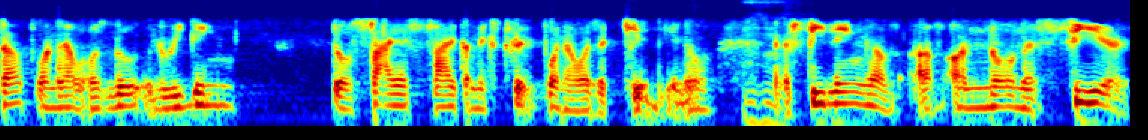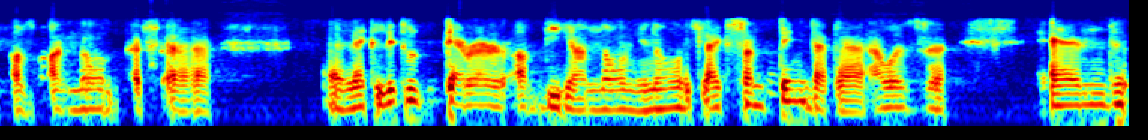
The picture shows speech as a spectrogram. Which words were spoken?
felt when I was reading those sci-fi comic strip when I was a kid. You know, mm-hmm. a feeling of, of unknown, a fear of unknown, of, uh, uh, like a little terror of the unknown. You know, it's like something that uh, I was, uh, and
